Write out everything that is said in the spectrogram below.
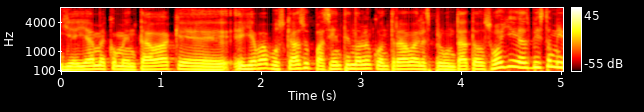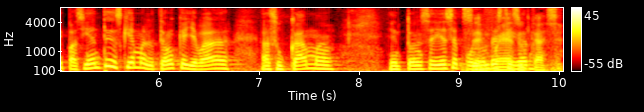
y ella me comentaba que ella iba a buscar a su paciente y no lo encontraba les preguntaba a todos, oye, ¿has visto a mi paciente? Es que me lo tengo que llevar a su cama. Entonces ella se ponía Se a fue a su investigar. casa.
